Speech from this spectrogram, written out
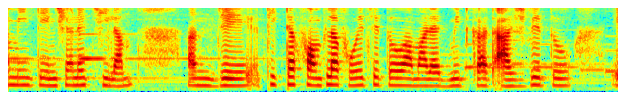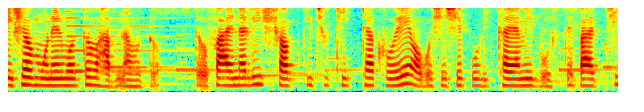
আমি টেনশানে ছিলাম যে ঠিকঠাক ফর্ম ফিল হয়েছে তো, আমার অ্যাডমিট কার্ড আসবে তো এইসব মনের মধ্যে ভাবনা হতো। তো ফাইনালি সব কিছু ঠিকঠাক হয়ে অবশেষে পরীক্ষায় আমি বসতে পারছি।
